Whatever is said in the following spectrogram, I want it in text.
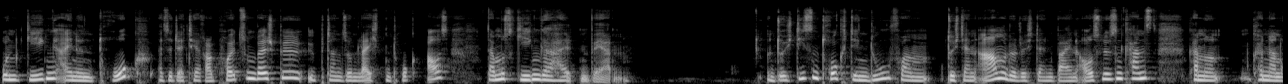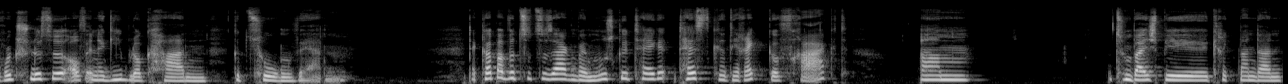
und gegen einen Druck, also der Therapeut zum Beispiel übt dann so einen leichten Druck aus, da muss gegengehalten werden. Und durch diesen Druck, den du vom, durch deinen Arm oder durch dein Bein auslösen kannst, kann, können dann Rückschlüsse auf Energieblockaden gezogen werden. Der Körper wird sozusagen beim Muskeltest direkt gefragt. Ähm, zum Beispiel kriegt man dann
